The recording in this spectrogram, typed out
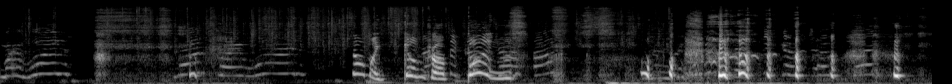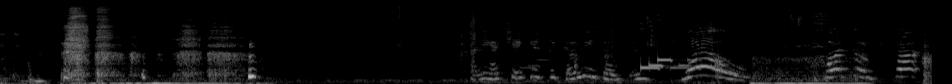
My wood. Not my wood. Not my gumdrop Not the buns. Honey, I can't get the gummies open. Whoa! What the fuck?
